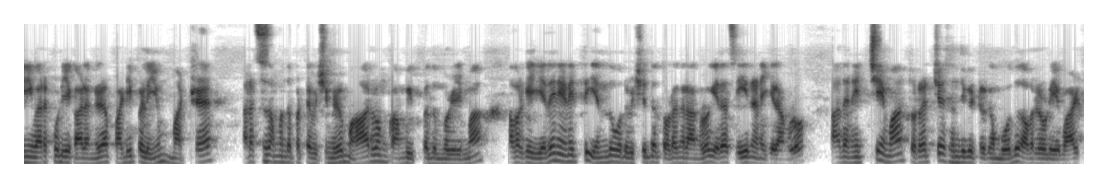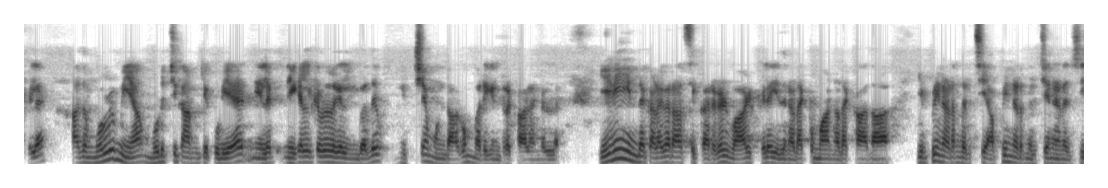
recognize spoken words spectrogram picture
இனி வரக்கூடிய காலங்களில் படிப்பிலையும் மற்ற அரசு சம்பந்தப்பட்ட விஷயங்களும் ஆர்வம் காண்பிப்பது மூலியமா அவர்கள் எதை நினைத்து எந்த ஒரு விஷயத்த தொடங்குறாங்களோ எதை செய்ய நினைக்கிறாங்களோ அதை நிச்சயமா தொடர்ச்சியா செஞ்சுக்கிட்டு இருக்கும்போது அவர்களுடைய வாழ்க்கையில அதை முழுமையா முடிச்சு காமிக்கக்கூடிய நில நிகழ்வுகள் என்பது நிச்சயம் உண்டாகும் வருகின்ற காலங்கள்ல. இனி இந்த கடகராசிக்காரர்கள் வாழ்க்கையில இது நடக்குமா நடக்காதா இப்படி நடந்துருச்சு அப்படி நடந்துருச்சுன்னு நினைச்சு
